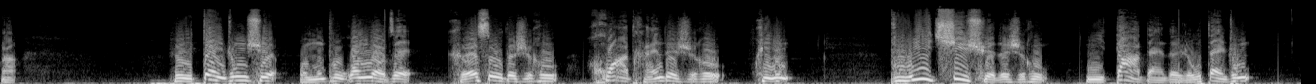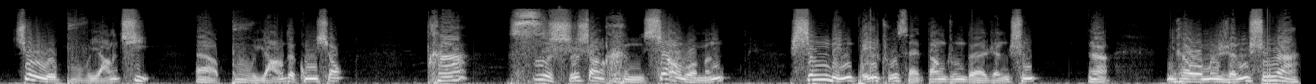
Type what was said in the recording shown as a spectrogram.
啊。所以膻中穴，我们不光要在咳嗽的时候、化痰的时候会用，补益气血的时候。你大胆的揉膻中，就有补阳气啊、补阳的功效。它事实上很像我们生灵白术散当中的人参啊。你看我们人参啊，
